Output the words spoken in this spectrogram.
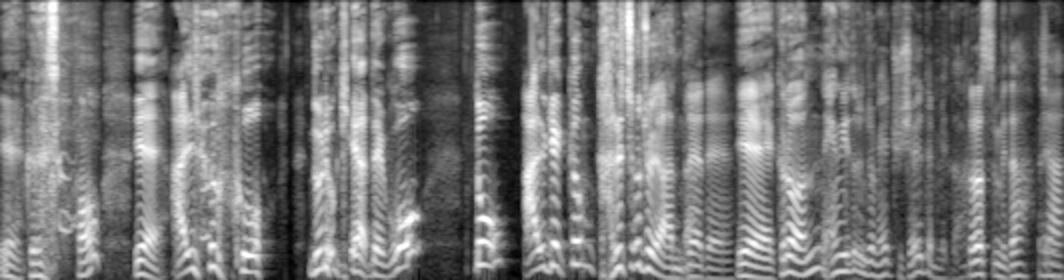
예, 그래서, 예, 알려고 노력해야 되고 또 알게끔 가르쳐 줘야 한다. 네네. 예, 그런 행위들은 좀 해 주셔야 됩니다. 그렇습니다. 네. 자,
